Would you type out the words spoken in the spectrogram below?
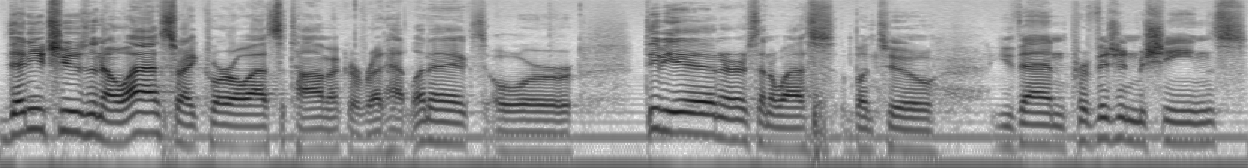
then you choose an OS, right? CoreOS, Atomic, or Red Hat Linux, or Debian, or CentOS, Ubuntu. You then provision machines.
